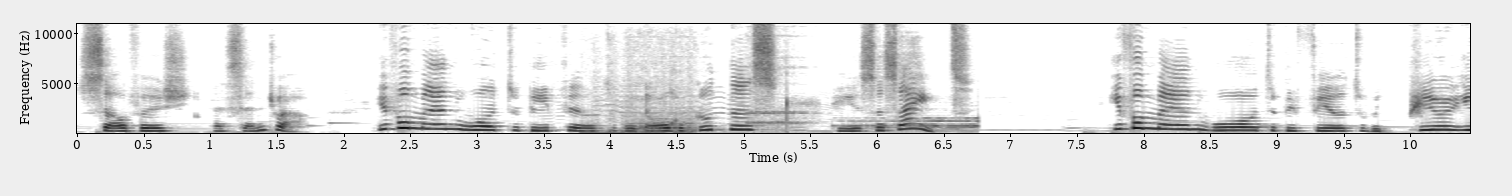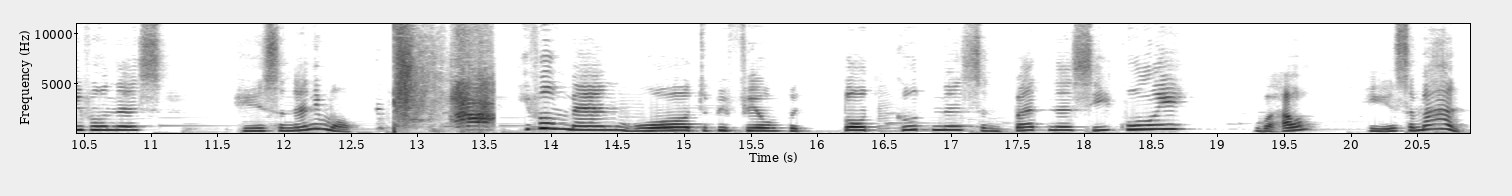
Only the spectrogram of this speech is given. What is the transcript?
selfish, etc. If a man were to be filled with all the goodness, he is a saint. If a man were to be filled with pure evilness, he is an animal. If a man were to be filled with both goodness and badness equally, well, he is a man.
